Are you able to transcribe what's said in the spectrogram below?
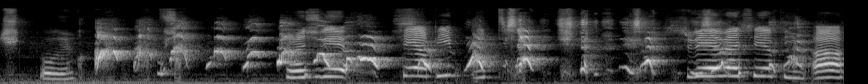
şş, oluyor. Sonra şuraya şey yapayım. Şuraya ben şey yapayım. A.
